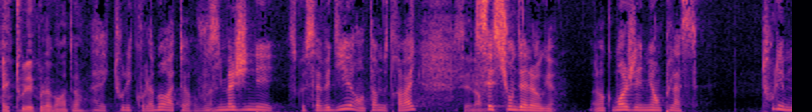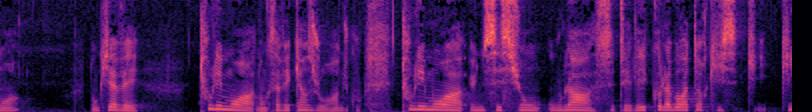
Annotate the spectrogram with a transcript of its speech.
Avec tous les collaborateurs? Avec tous les collaborateurs. Vous imaginez ce que ça veut dire en termes de travail Session dialogue. Donc moi, j'ai mis en place tous les mois. Donc il y avait tous les mois, donc ça fait 15 jours hein, du coup, tous les mois une session où là, c'était les collaborateurs qui, qui,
